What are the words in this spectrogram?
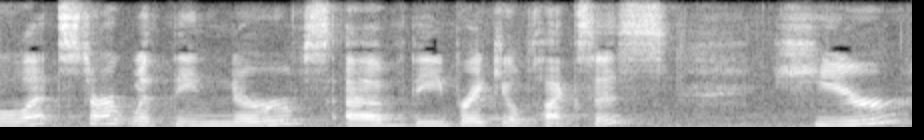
Let's start with the nerves of the brachial plexus. Here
